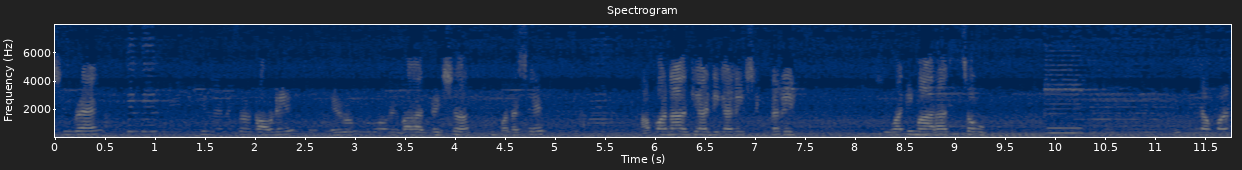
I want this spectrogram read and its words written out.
शिवराय गावडे पूर्व विभागाध्यक्ष मनसे. आपण आज या ठिकाणी शेतकरी शिवाजी महाराज चौक इथे आपण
